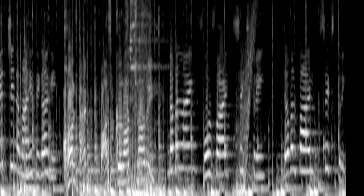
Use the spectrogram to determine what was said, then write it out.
ಹೆಚ್ಚಿನ ಮಾಹಿತಿಗಾಗಿ contact Bhaskarachari. Double nine four five six three double five six three.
